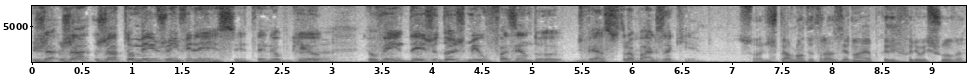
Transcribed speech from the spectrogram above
Já, já, já tô meio joinvilense, entendeu? Porque eu, eu venho desde 2000 fazendo diversos trabalhos aqui. Só de espelão te trazer na época de frio e chuva.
